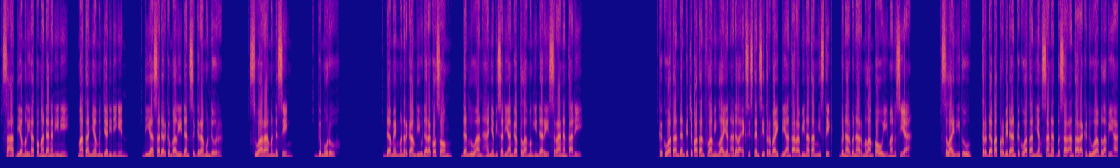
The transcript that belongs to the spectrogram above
Saat dia melihat pemandangan ini, matanya menjadi dingin. Dia sadar kembali dan segera mundur. Suara mendesing. Gemuruh. Dameng menerkam di udara kosong, dan Luan hanya bisa dianggap telah menghindari serangan tadi. Kekuatan dan kecepatan Flaming Lion adalah eksistensi terbaik di antara binatang mistik, benar-benar melampaui manusia. Selain itu, terdapat perbedaan kekuatan yang sangat besar antara kedua belah pihak.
